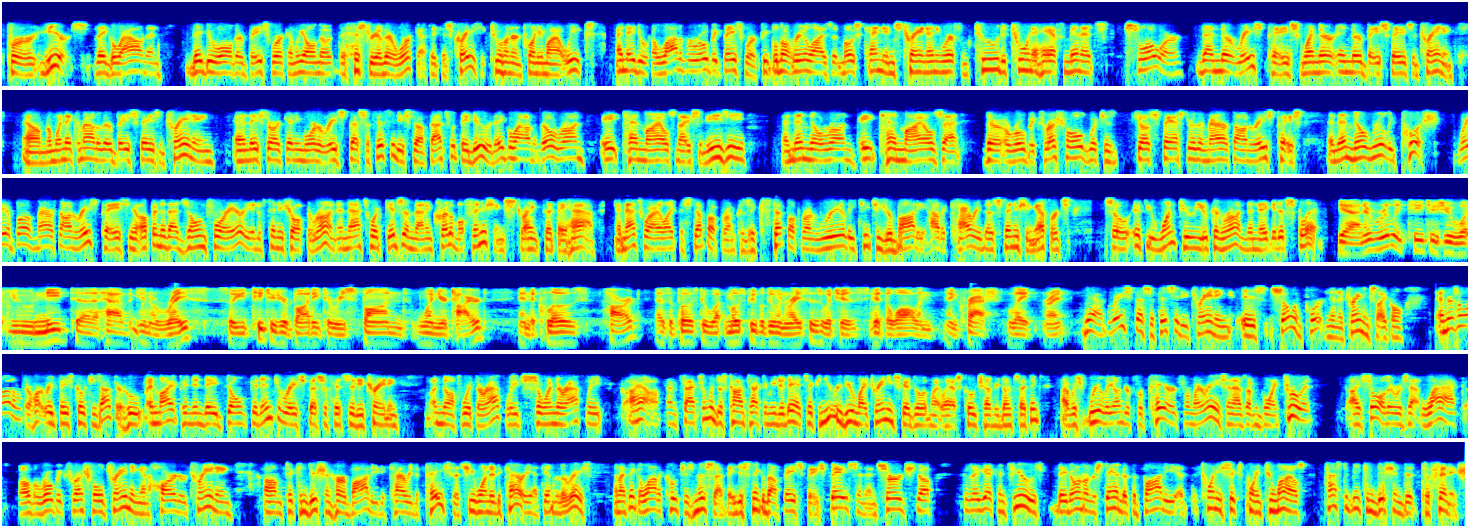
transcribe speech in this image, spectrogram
for years. They go out and they do all their base work, and we all know the history of their work ethic is crazy 220 mile weeks and they do a lot of aerobic base work. People don't realize that most Kenyans train anywhere from two to two and a half minutes slower than their race pace when they're in their base phase of training. Um, and when they come out of their base phase of training and they start getting more to race specificity stuff, that's what they do. They go out and they'll run eight, ten miles nice and easy, and then they'll run eight, ten miles at their aerobic threshold, which is just faster than marathon race pace. And then they'll really push way above marathon race pace, you know, up into that zone four area to finish off the run. And that's what gives them that incredible finishing strength that they have. And that's why I like the step up run because the step up run really teaches your body how to carry those finishing efforts. So if you want to, you can run the negative split. Yeah, and it really teaches you what you need to have in a race. So it teaches your body to respond when you're tired and to close hard as opposed to what most people do in races, which is hit the wall and, and crash late, right? Yeah, race specificity training is so important in a training cycle. And there's a lot of heart rate based coaches out there who, in my opinion, they don't get into race specificity training enough with their athletes. So when their athlete, I have, in fact, someone just contacted me today and said, "Can you review my training schedule at my last coach had me done?" So I think I was really underprepared for my race, and as I'm going through it, I saw there was that lack of aerobic threshold training and harder training um, to condition her body to carry the pace that she wanted to carry at the end of the race. And I think a lot of coaches miss that. They just think about base, base, base, and then surge stuff because they get confused. They don't understand that the body at 26.2 miles has to be conditioned to, to finish.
